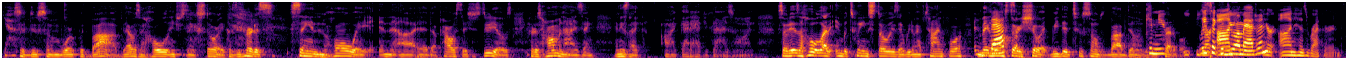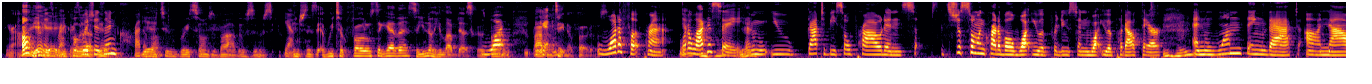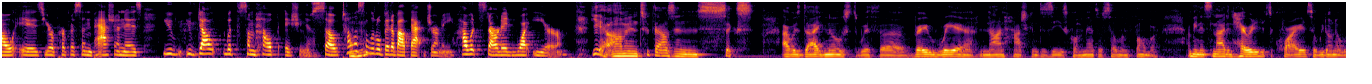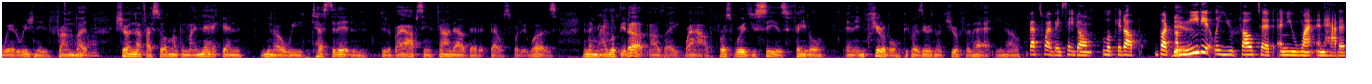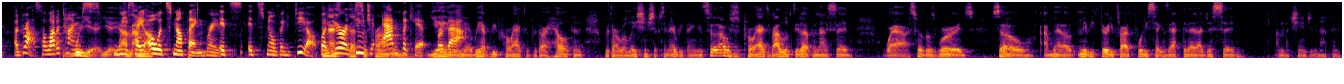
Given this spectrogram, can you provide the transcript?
Yeah. to do some work with Bob. That was a whole interesting story because he heard us singing in the hallway in uh, at uh, Power Station Studios. Heard us harmonizing, and he's like, "Oh, I gotta have you guys on." So there's a whole lot of in between stories that we don't have time for. To make a long That's- story short, we did two songs with Bob Dylan. It was Can you- incredible. You're Lisa, could on- you imagine? You're on his records. You're oh, on Oh yeah, his yeah, you records, pull it which up, is yeah. incredible. Yeah, two great songs with Bob. It was it was Yeah. interesting. We took photos together, so you know he loved us because What- Bob, Bob yeah. don't take no photos. What a footprint! What a legacy! Mm-hmm. Yeah. You you got to be so proud, and so, it's just so incredible what you have produced and what you have put out there. And one thing that uh, now is your purpose and passion is you've you've dealt with some health issues. So tell us a little bit about that journey, how it started, what year. Yeah, um, in 2006, I was diagnosed with a very rare non-Hodgkin disease called mantle cell lymphoma. I mean, it's not inherited; it's acquired, so we don't know where it originated from. But sure enough, I saw a lump in my neck, and you know, we tested it and did a biopsy and found out that it, that was what it was. And then when I looked it up, I was like, wow, the first words you see is fatal and incurable because there is no cure for that. You know. That's why they say don't look it up. But Yeah. immediately you felt it and you went and had it addressed. A lot of times yeah, yeah, yeah. we I'm- say, I'm- "Oh, it's nothing. Right. It's it's no big deal." But you're a huge advocate yeah, for that. Yeah, we have to be proactive with our health and with our relationships and everything. And so I was just proactive. I looked it up and I said, wow, I saw those words. So about maybe 35, 40 seconds after that, I just said, I'm not changing nothing.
